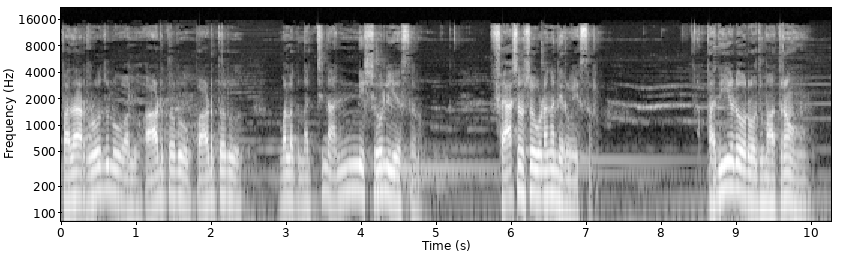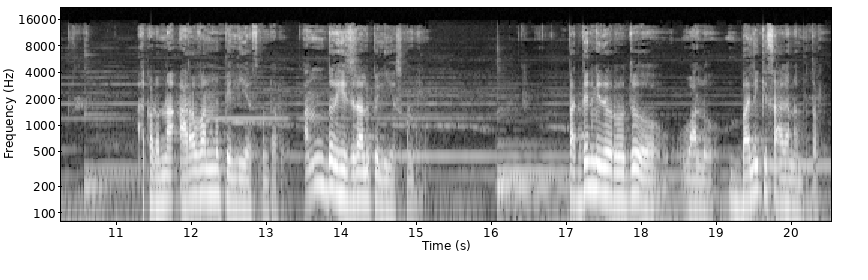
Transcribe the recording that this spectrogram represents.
పదహారు రోజులు వాళ్ళు ఆడతారు పాడతారు వాళ్ళకి నచ్చిన అన్ని షోలు చేస్తారు. ఫ్యాషన్ షో కూడా నిర్వహిస్తారు. పదిహేడవ రోజు మాత్రం అక్కడున్న అరవన్ను పెళ్ళి చేసుకుంటారు. అందరు హిజ్రాలు పెళ్ళి చేసుకుంటారు. పద్దెనిమిదవ రోజు వాళ్ళు బలికి సాగనంపుతారు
